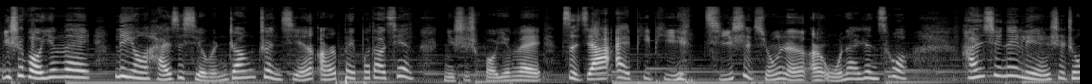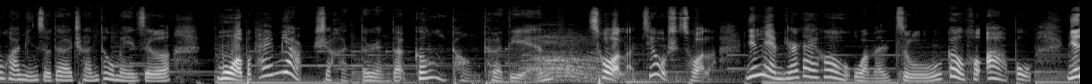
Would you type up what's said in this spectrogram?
你是否因为利用孩子写文章赚钱而被迫道歉？你是否因为自家爱屁屁歧视穷人而无奈认错？含蓄内敛是中华民族的传统美德。抹不开面儿是很多人的共同特点，错了就是错了。您脸皮太厚，我们足够厚啊！不，您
